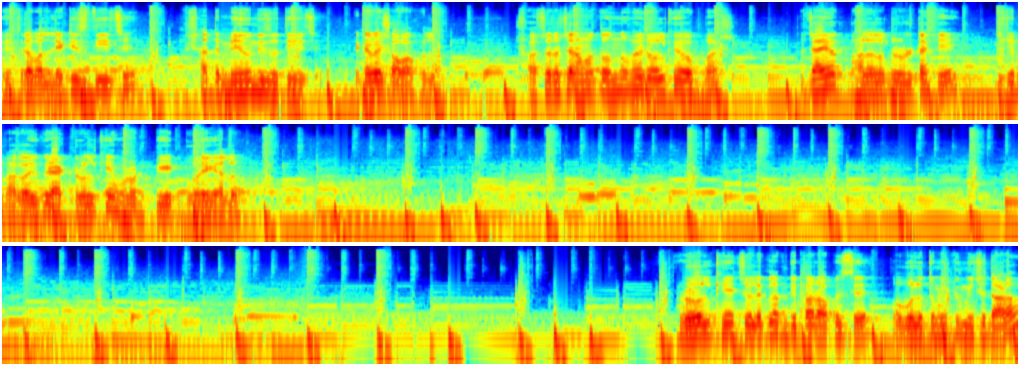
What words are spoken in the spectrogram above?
ভেতরে আবার লেটিস দিয়েছে, আর সাথে মেয়নিজও দিয়েছে, এটা বেশ অবাক হলাম। সচরাচর আমার তো অন্যভাবে রোল খেয়ে অভ্যাস। তো যাই হোক, ভালো লাগল রোলটা খেয়ে, দুজন ভাগাভাগি করে একটা রোল খেয়ে মোটামুটি পেট ভরে গেল। রোল খেয়ে চলে গেলাম দীপার অফিসে। ও বলে তুমি একটু নিচে দাঁড়াও,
